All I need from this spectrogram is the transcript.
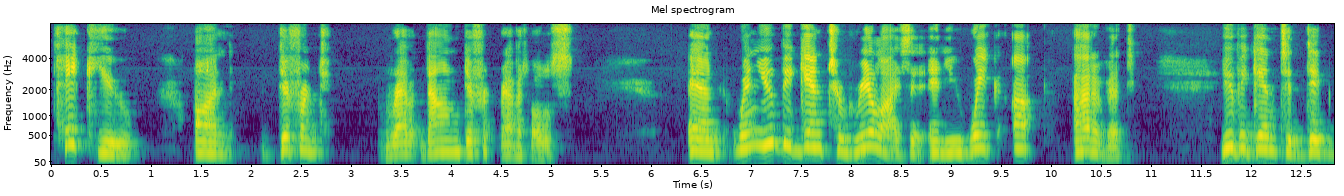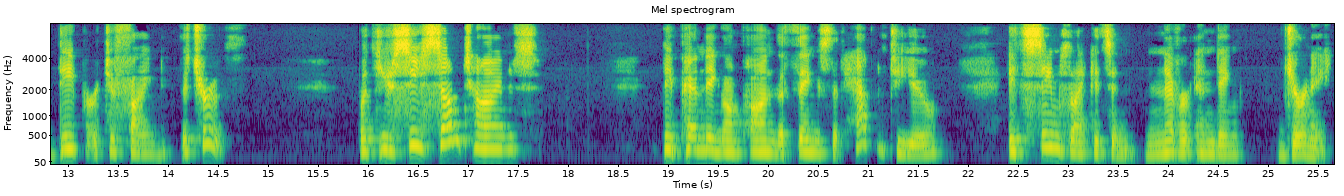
take you on different rabbit down different rabbit holes. And when you begin to realize it and you wake up out of it, you begin to dig deeper to find the truth. But you see, sometimes, depending upon the things that happen to you, it seems like it's a never ending journey.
